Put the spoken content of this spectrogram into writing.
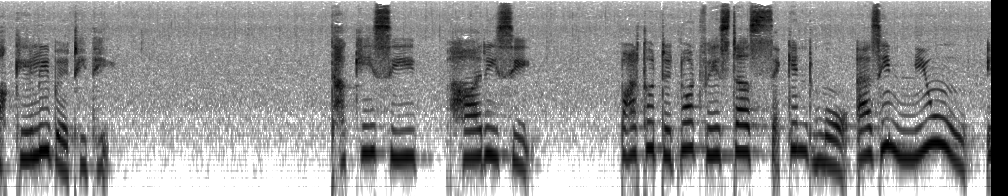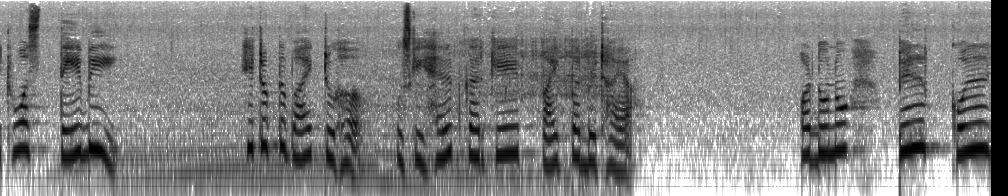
अकेली बैठी थी. थकी सी, हारी सी Partho did not waste a second more as he knew it was Devi. He took the bike to her, उसकी हेल्प करके बाइक पर बिठाया और दोनों बिल्कुल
